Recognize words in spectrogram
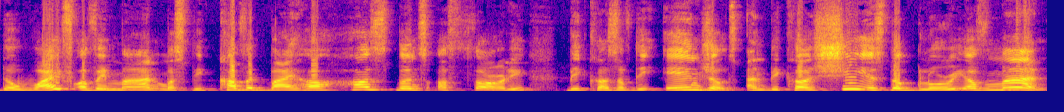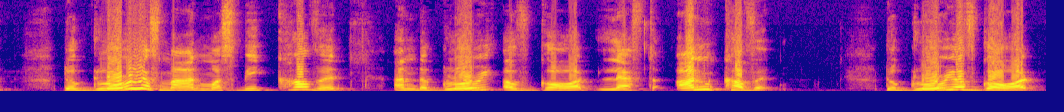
The wife of a man must be covered by her husband's authority because of the angels and because she is the glory of man. The glory of man must be covered and the glory of God left uncovered. The glory of God,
